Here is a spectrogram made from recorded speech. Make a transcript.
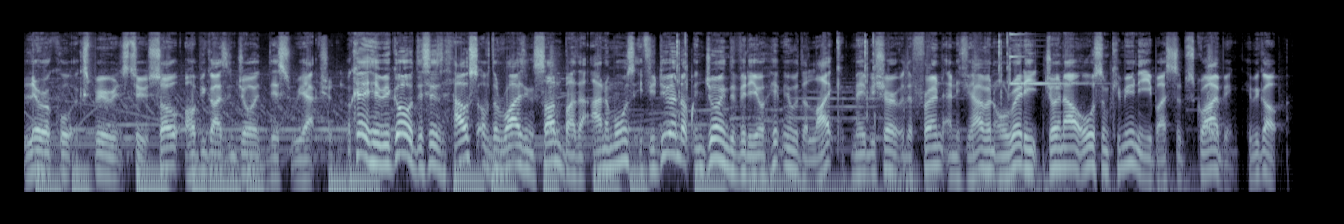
lyrical experience too. So i hope you guys enjoyed this reaction. Okay here we go. This is house of the rising sun by the animals. If you do end up enjoying the video, hit me with a like, maybe share it with a friend, and if you haven't already, join our awesome community by subscribing. Here we go.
